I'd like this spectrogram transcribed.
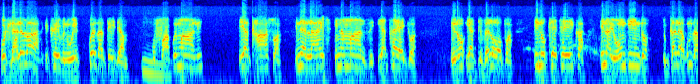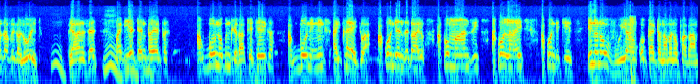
kudlalelwa i-craven week kweza stadium. Mm. kufakwa imali iyaxhaswa. Ine-light inamanzi iyaqhetywa you know iyadevelopa inokhetheyikha inayo yonke into ukuxelela kumzantsi afrika lo wethu Mm. uyaunderstand Mm. but yedeni xexe akuboni okundleka akhetheyikha akuboni nix ayiqhetywa akho nto yenzekayo akho manzi akho lights akho nto ithile into novuya oxexe ngamanophakama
